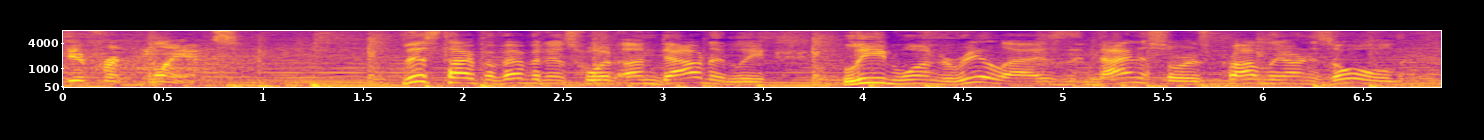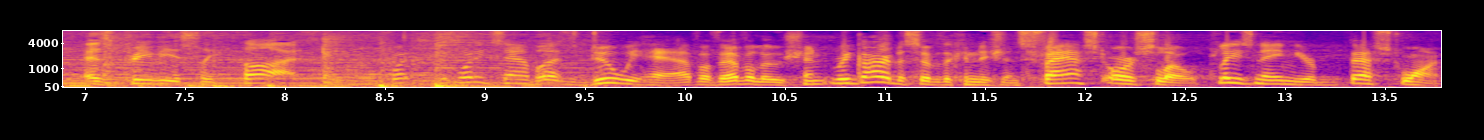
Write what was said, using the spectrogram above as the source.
different plants. This type of evidence would undoubtedly lead one to realize that dinosaurs probably aren't as old as previously thought. What, what examples do we have of evolution, regardless of the conditions, fast or slow? Please name your best one.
